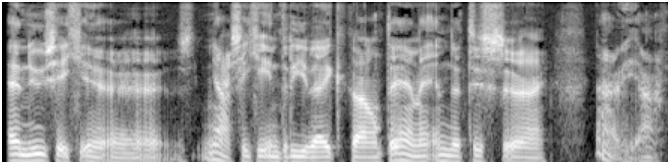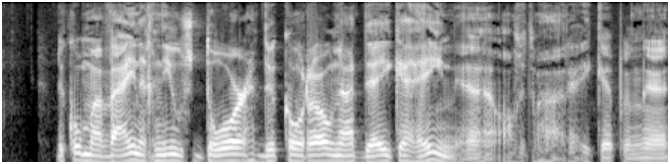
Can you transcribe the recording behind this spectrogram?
En nu zit je, ja, zit je in drie weken quarantaine. En dat is, ja, er komt maar weinig nieuws door de coronadeken heen, als het ware. Ik heb een,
